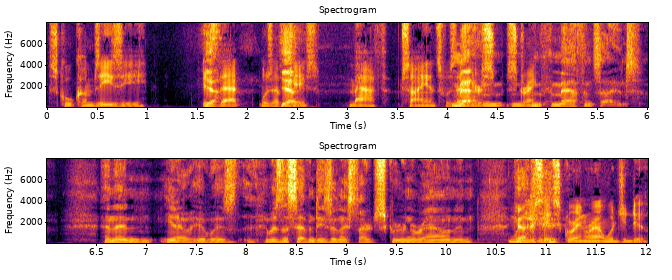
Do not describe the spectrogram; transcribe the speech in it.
school comes easy. Is Yeah. that was that Yeah. the case? Math, science was that your strength? m- math and science. And then you know it was it was the seventies, and I started screwing around and When got you say screwing around, what'd you do?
